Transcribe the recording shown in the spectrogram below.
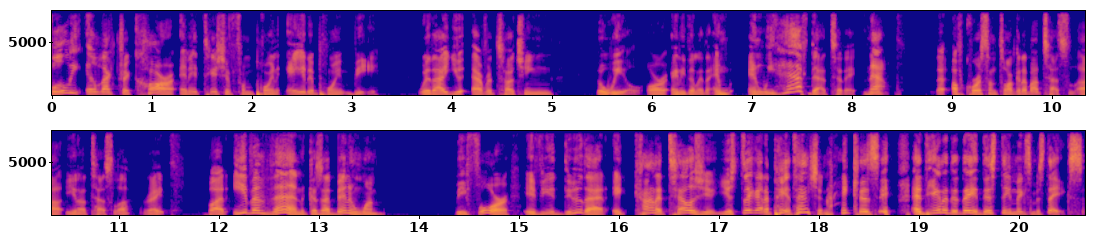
fully electric car and it takes you from point A to point B without you ever touching the wheel or anything like that. And and we have that today. Now, uh, of course, I'm talking about Tesla. Uh, you know, Tesla, right? But even then, because I've been in one before, if you do that, it kind of tells you you still got to pay attention, right? Because at the end of the day, this thing makes mistakes,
